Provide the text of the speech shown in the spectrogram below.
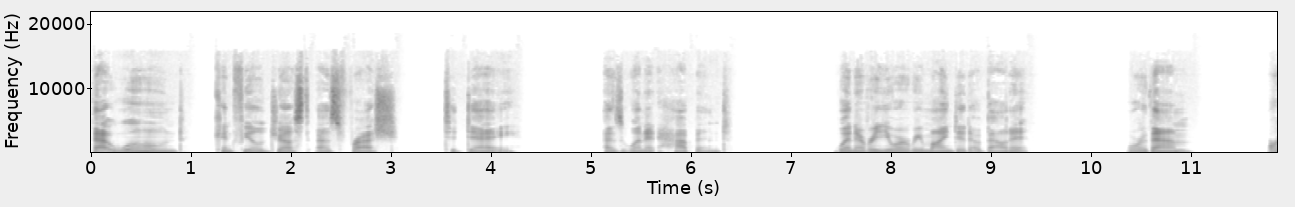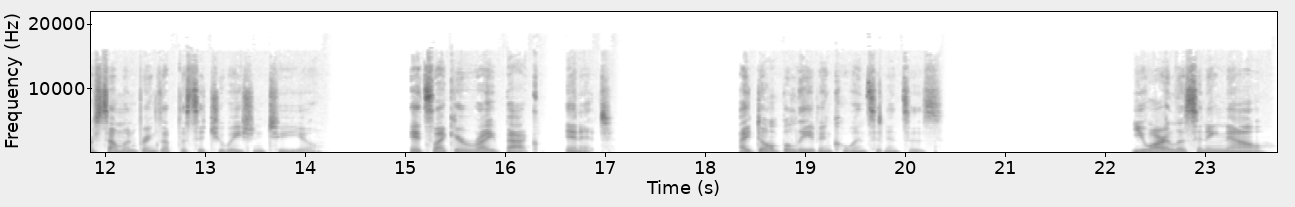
That wound can feel just as fresh today as when it happened. Whenever you are reminded about it, or them, or someone brings up the situation to you, it's like you're right back in it. I don't believe in coincidences. You are listening now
